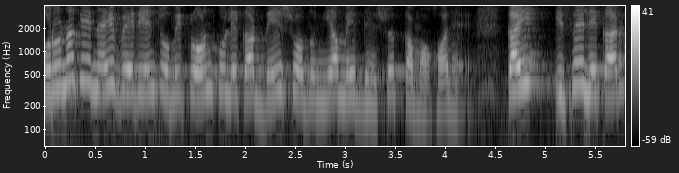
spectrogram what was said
कोरोना के नए वेरिएंट ओमिक्रॉन को लेकर देश और दुनिया में दहशत का माहौल है। कई इसे लेकर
